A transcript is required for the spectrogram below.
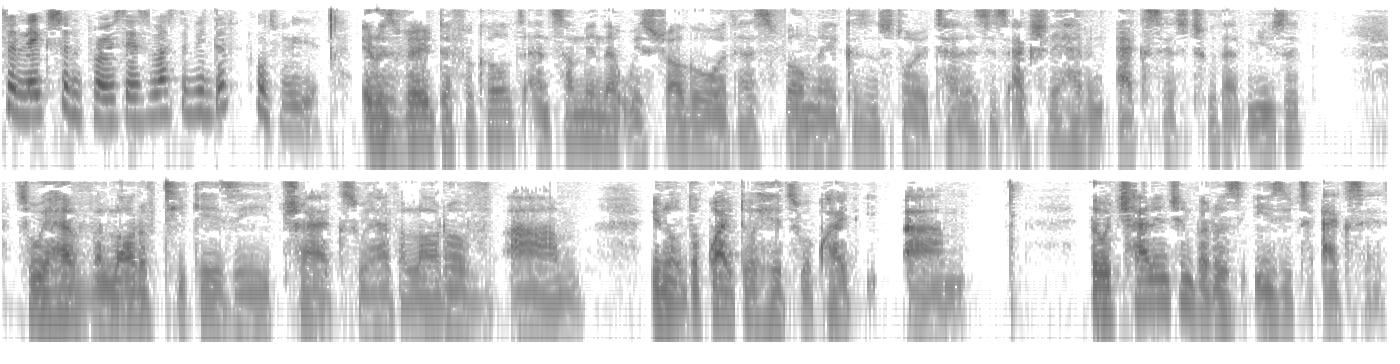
selection process must have been difficult for you. It was very difficult, and something that we struggle with as filmmakers and storytellers is actually having access to that music. So we have a lot of TKZee tracks. We have a lot of, um, you know, the Kwaito hits were quite, um, they were challenging, but it was easy to access.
